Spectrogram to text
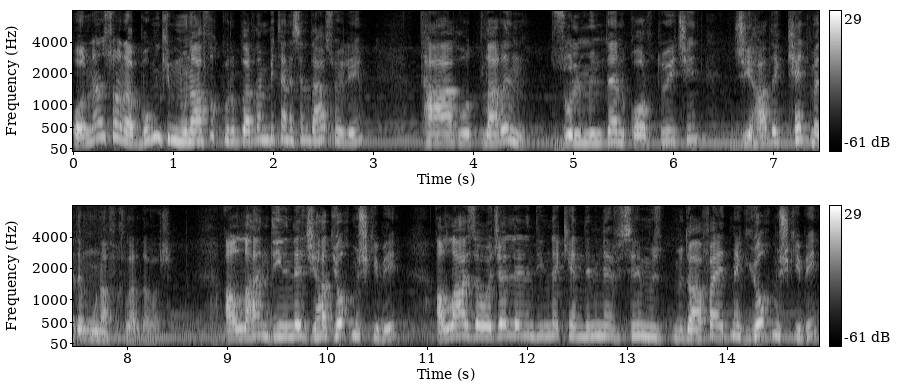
Ondan sonra bugünkü münafık gruplardan bir tanesini daha söyleyeyim. Tağutların zulmünden korktuğu için cihadı ketmeden münafıklar da var. Allah'ın dininde cihat yokmuş gibi, Allah Azze ve Celle'nin dininde kendini nefsini mü- müdafaa etmek yokmuş gibi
